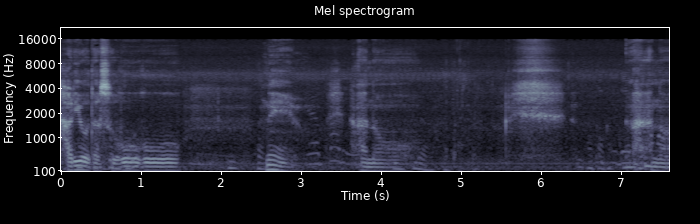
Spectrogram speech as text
針を出す方法をね。あのあの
